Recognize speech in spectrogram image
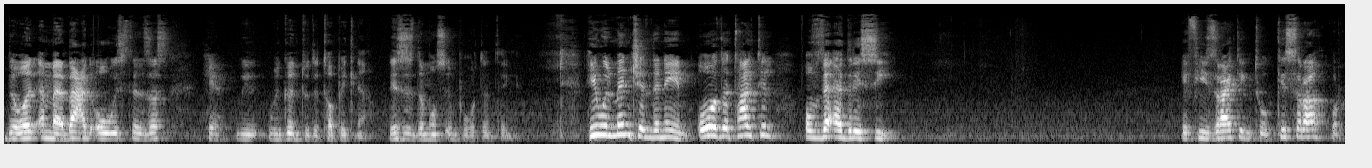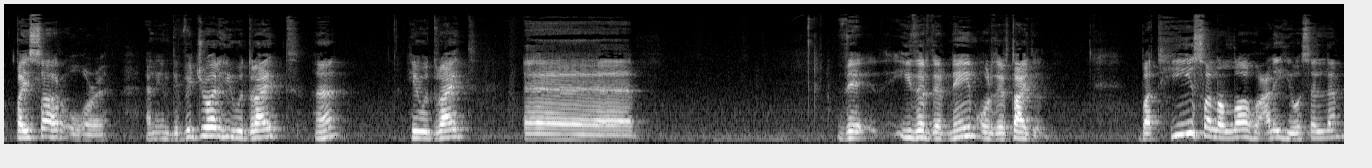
the word أما بعد always tells us here we, we're going to the topic now this is the most important thing he will mention the name or the title of the addressee if he's writing to Kisra or Qaisar or an individual, he would write, huh? he would write uh, the, either their name or their title. But he, sallallahu alaihi wasallam,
